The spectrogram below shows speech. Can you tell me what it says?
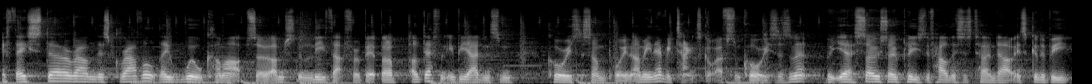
if they stir around this gravel, they will come up. So I'm just gonna leave that for a bit, but I'll, I'll definitely be adding some cories at some point. I mean, every tank's got to have some cories, doesn't it? But yeah, so, so pleased with how this has turned out. It's gonna be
